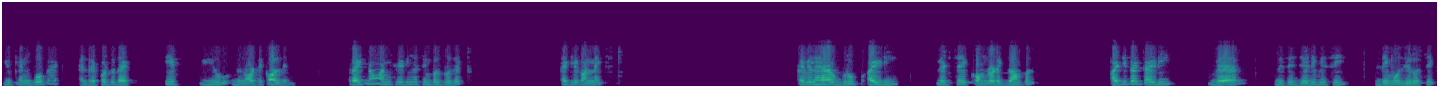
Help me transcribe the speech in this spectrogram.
You can go back and refer to that if you do not recall them. Right now I'm creating a simple project. I click on next. I will have group ID, let's say com.example, artifact ID where this is JDBC demo 06.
